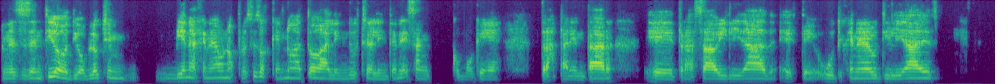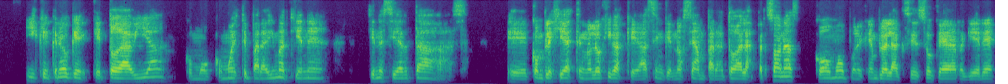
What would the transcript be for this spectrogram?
ese sentido, digo, blockchain viene a generar unos procesos que no a toda la industria le interesan, como que transparentar eh, trazabilidad, este, generar utilidades y que creo que, todavía como, como este paradigma tiene, tiene ciertas eh, complejidades tecnológicas que hacen que no sean para todas las personas, como por ejemplo el acceso que requiere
